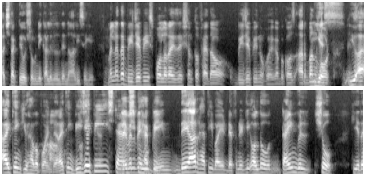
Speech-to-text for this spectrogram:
ਅੱਜ ਤੱਕ ਤੇ ਉਹ ਸ਼੍ਰੋਮਣੀ ਅਕਾਲੀ ਦਲ ਦੇ ਨਾਲ ਹੀ ਸੀਗੇ ਮੈਨੂੰ ਲੱਗਦਾ ਬੀਜੇਪੀ ਇਸ ਪੋਲਰਾਈਜੇਸ਼ਨ ਤੋਂ ਫਾਇਦਾ ਬੀਜੇਪੀ ਨੂੰ ਹੋਏਗਾ because urban vote you I, I think you have a point there. I think bjp Yes. stands They will be to happy. gain. They are happy by it definitely ਕਿ ਇਹਦਾ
